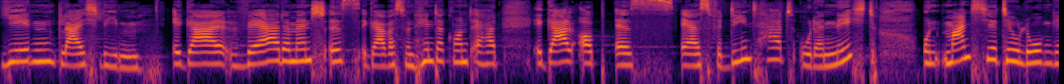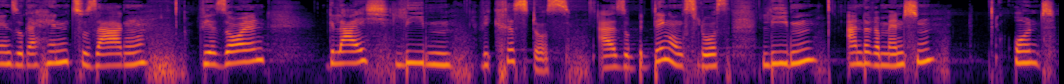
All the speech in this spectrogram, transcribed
jeden gleich lieben, egal wer der Mensch ist, egal was für einen Hintergrund er hat, egal ob es er es verdient hat oder nicht. Und manche Theologen gehen sogar hin zu sagen, wir sollen gleich lieben wie Christus, also bedingungslos lieben andere Menschen. Und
